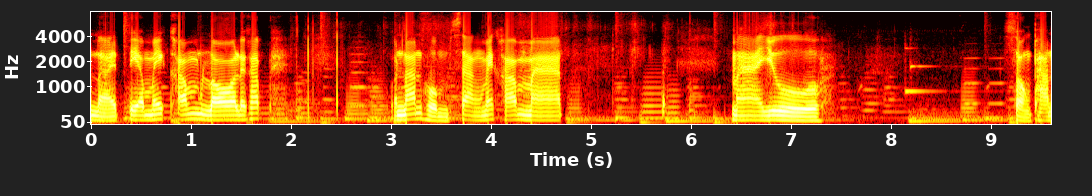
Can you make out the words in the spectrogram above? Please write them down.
ไหนเตรียมไม้ค้ำรอเลยครับ วันนั้นผมสั่งไม้ค้ำมา มาอยู่สองพัน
